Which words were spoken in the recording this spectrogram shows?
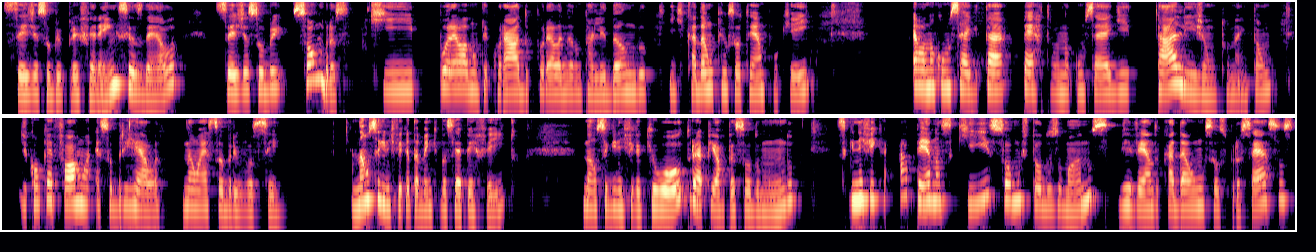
Seja sobre preferências dela, seja sobre sombras que por ela não ter curado, por ela ainda não estar tá lidando e que cada um tem o seu tempo, ok? Ela não consegue estar tá perto, ela não consegue estar tá ali junto, né? Então, de qualquer forma, é sobre ela, não é sobre você. Não significa também que você é perfeito, não significa que o outro é a pior pessoa do mundo, significa apenas que somos todos humanos, vivendo cada um seus processos,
